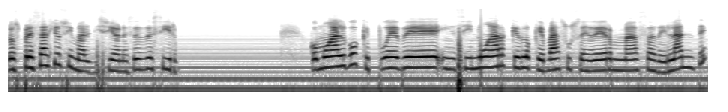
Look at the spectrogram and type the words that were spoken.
Los presagios y maldiciones, es decir, como algo que puede insinuar qué es lo que va a suceder más adelante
